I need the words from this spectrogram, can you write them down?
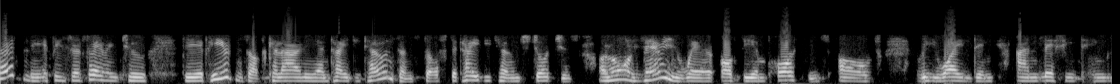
certainly if he's referring to the appearance of Killarney and tidy towns and stuff, the tidy towns judges are all very aware of the importance of rewilding and letting things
